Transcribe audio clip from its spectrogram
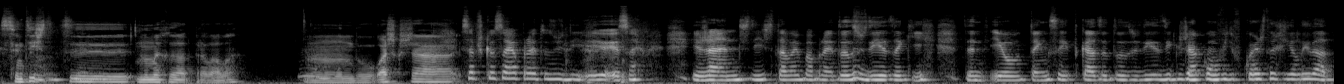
Sentiste numa realidade paralela? Num mundo. Eu acho que já. Sabes que eu saio à praia todos os dias. Eu, eu, saio- eu já antes disto estava para a praia todos os dias aqui. Portanto, eu tenho saído de casa todos os dias e que já convivo com esta realidade.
